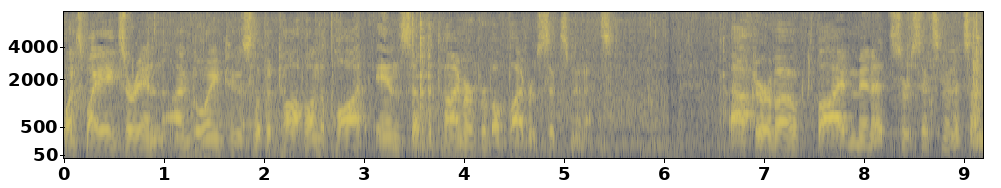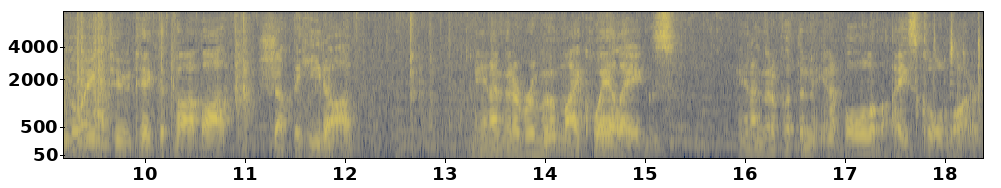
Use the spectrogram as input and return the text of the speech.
Once my eggs are in, I'm going to slip a top on the pot and set the timer for about five or six minutes. After about five minutes or six minutes, I'm going to take the top off, shut the heat off, and I'm going to remove my quail eggs and I'm going to put them in a bowl of ice cold water.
